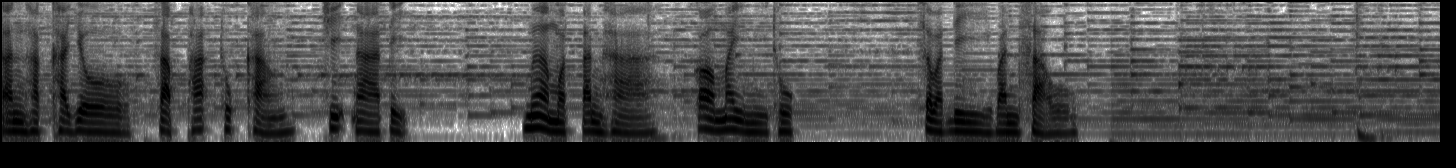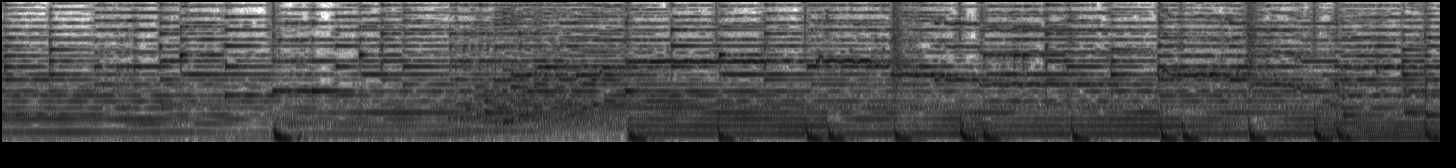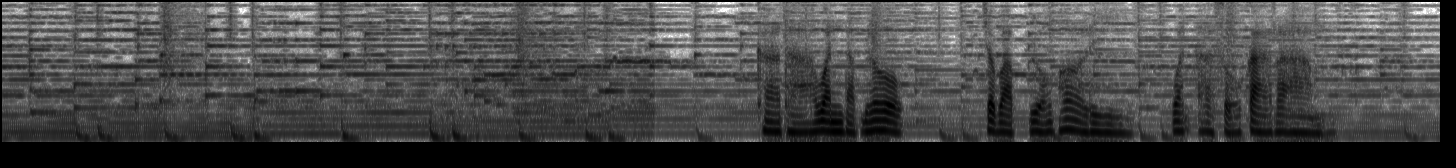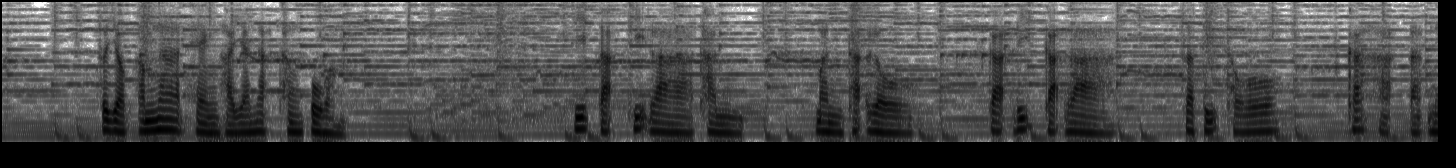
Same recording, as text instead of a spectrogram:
ตันหักขโย สัพพะทุกขัง ชินาติ เมื่อหมดตัณหาก็ไม่มีทุกข์ สวัสดีวันเสาร์ คาถาวันดับโลก ฉบับหลวงพ่อลี วัดอาโศการาม สยบอำนาจแห่งหายนะทั้งปวง ทิตะทิลาทัน มันทะโล กะลิกะลา สติโถคหะตะเน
